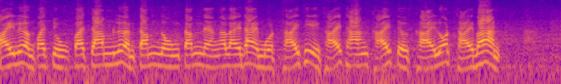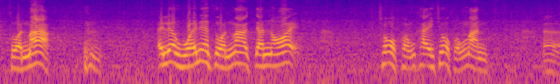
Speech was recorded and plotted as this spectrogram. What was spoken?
ายเรื่องประจุประจำเลื่อนตำแหน่งตำแหน่งอะไรได้หมดขายที่ขายทางขายตึกขายรถขายบ้าน ส่วนมาก ไอ้เรื่องหวยเนี่ยส่วนมากจะน้อย โชคของใครโชคของมันเออ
